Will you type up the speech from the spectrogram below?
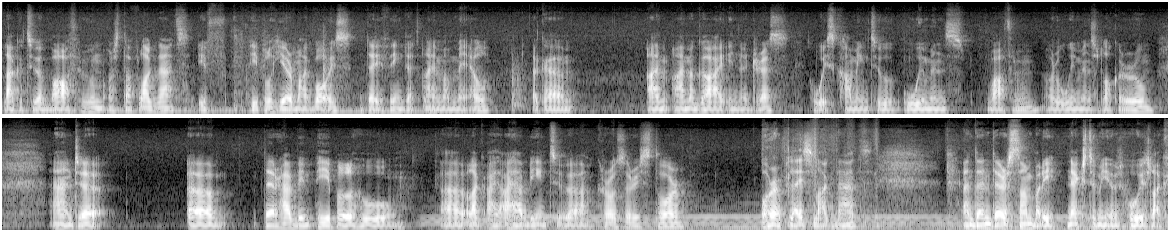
like to a bathroom or stuff like that, if people hear my voice, they think that I'm a male, like um, I'm, I'm a guy in a dress who is coming to women's bathroom or a women's locker room, and uh, uh, there have been people who, uh, like I, I have been to a grocery store or a place like that, and then there's somebody next to me who is like,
